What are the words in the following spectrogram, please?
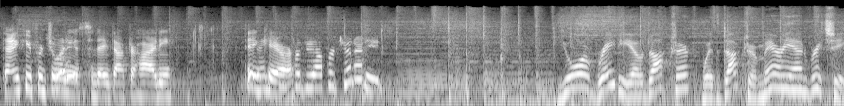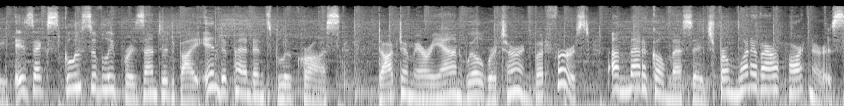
Thank you for joining Great. us today, Dr. Heidi. Take thank care. You for the opportunity. Your Radio Doctor with Dr. Marianne Ritchie is exclusively presented by Independence Blue Cross. Dr. Marianne will return, but first, a medical message from one of our partners.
